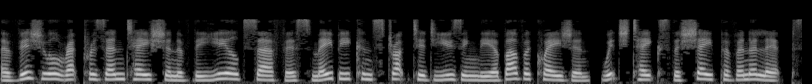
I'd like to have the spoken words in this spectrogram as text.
a visual representation of the yield surface may be constructed using the above equation, which takes the shape of an ellipse.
